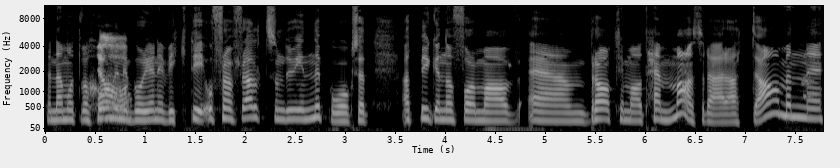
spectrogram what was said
Den där motivationen ja. i början är viktig och framförallt som du är inne på också att, att bygga någon form av eh, bra klimat hemma sådär att ja men eh,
